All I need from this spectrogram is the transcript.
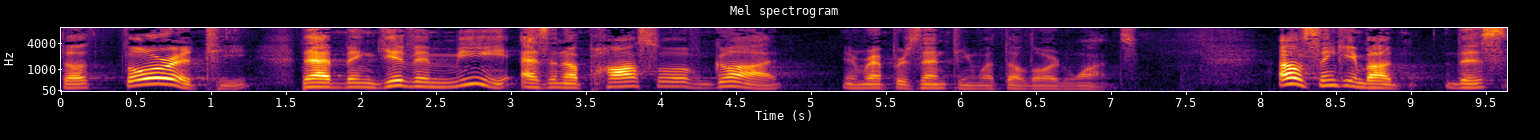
the authority that have been given me as an apostle of God in representing what the Lord wants. I was thinking about this.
